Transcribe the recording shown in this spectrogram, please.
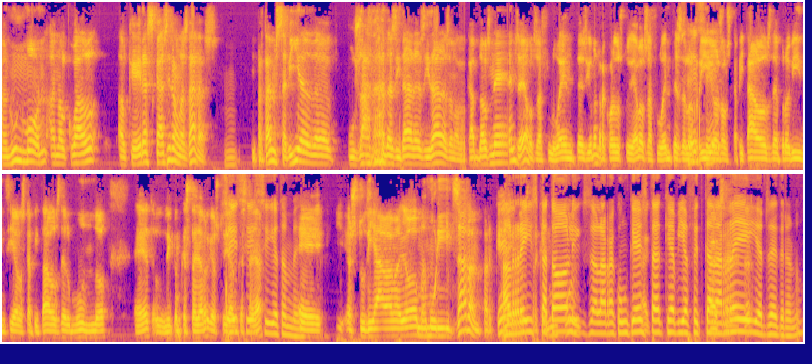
en un món en el qual el que era escàs eren les dades. Mm. I, per tant, s'havia de posar dades i dades i dades en el cap dels nens, eh? els afluentes, jo me'n recordo estudiava els afluentes de los sí, ríos, sí. els capitals de província, els capitals del mundo, eh? ho dic en castellà perquè estudiava sí, en castellà. Sí, sí, jo també. Eh, estudiàvem allò, memoritzàvem, per què? Els reis doncs catòlics, a la Reconquesta, què havia fet cada Exacte. rei, etc. no?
